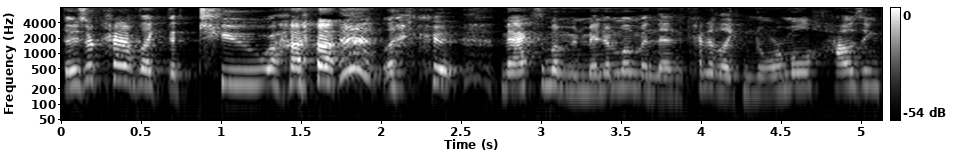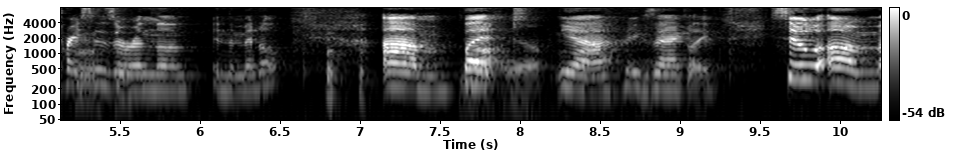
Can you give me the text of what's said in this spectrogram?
those are kind of like the two, like maximum and minimum, and then kind of like normal housing prices are in the in the middle. Um, but Not- yeah, exactly. So um,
